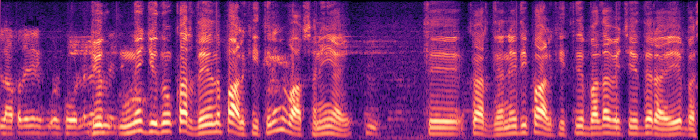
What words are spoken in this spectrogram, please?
ਲਾਪਤਾ ਦੀ ਰਿਪੋਰਟ ਜੋ ਲਗਾਈ ਨਹੀਂ ਜਦੋਂ ਘਰਦਿਆਂ ਨੇ ਭਾਲ ਕੀਤੀ ਨਾ ਕਿ ਵਾਪਸ ਨਹੀਂ ਆਏ। ਤੇ ਘਰਦਿਆਂ ਨੇ ਇਹਦੀ ਭਾਲ ਕੀਤੀ ਤੇ ਬਾਅਦ ਵਿੱਚ ਇੱਧਰ ਆਏ ਬਸ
